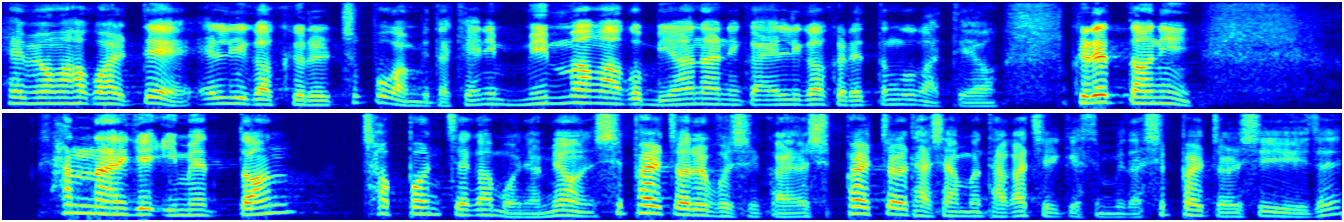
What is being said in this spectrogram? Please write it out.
해명하고 할 때 엘리가 그를 축복합니다. 괜히 민망하고 미안하니까 엘리가 그랬던 것 같아요. 그랬더니 한나에게 임했던 첫 번째가 뭐냐면 18절을 보실까요? 18절 다시 한번 다 같이 읽겠습니다. 18절 시작.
